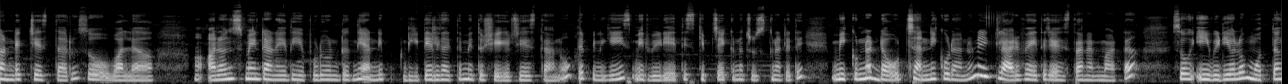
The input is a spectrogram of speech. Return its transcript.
కండక్ట్ చేస్తారు సో వాళ్ళ అనౌన్స్మెంట్ అనేది ఎప్పుడు ఉంటుంది అన్ని డీటెయిల్గా అయితే మీతో షేర్ చేస్తాను. ప్లీజ్ మీరు వీడియో అయితే స్కిప్ చేయకుండా చూసుకున్నట్లయితే మీకున్న డౌట్స్ అన్నీ కూడాను నేను క్లారిఫై అయితే చేస్తానమాట సో ఈ వీడియోలో మొత్తం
